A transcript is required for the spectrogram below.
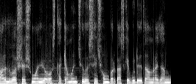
ভারতবর্ষের সমাজ ব্যবস্থা কেমন ছিল সেই সম্পর্কে আজকে ভিডিওতে আমরা জানব।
